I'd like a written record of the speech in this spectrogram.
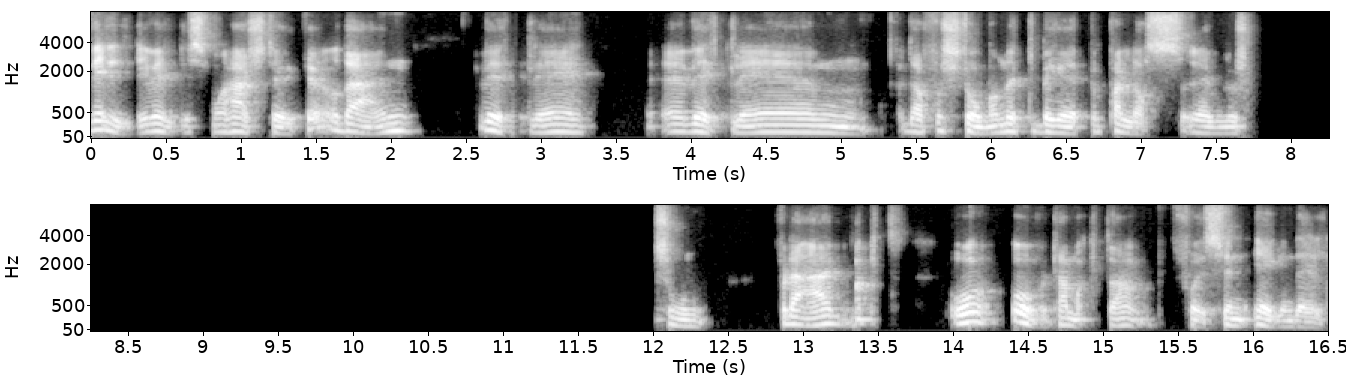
veldig veldig små hærstyrker, og det er en virkelig, virkelig Da forstår man dette begrepet palassrevolusjon. For det er makt å overta makta for sin egen del.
